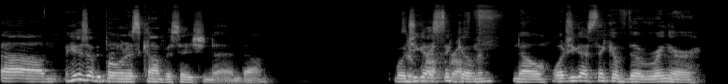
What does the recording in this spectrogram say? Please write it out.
um, here's a bonus conversation to end on. What'd you guys Ruff think Ruffman? of? No, what'd you guys think of the ringer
